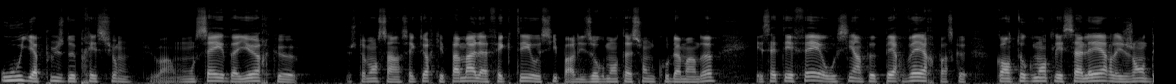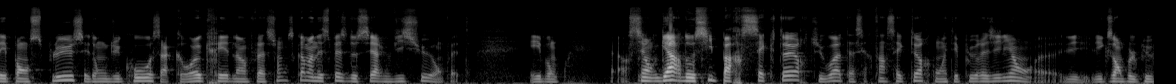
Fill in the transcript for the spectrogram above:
où il y a plus de pression. Tu vois. On sait d'ailleurs que justement c'est un secteur qui est pas mal affecté aussi par les augmentations de coûts de la main-d'œuvre. Et cet effet est aussi un peu pervers parce que quand on augmente les salaires, les gens dépensent plus et donc du coup ça recrée de l'inflation. C'est comme un espèce de cercle vicieux en fait. Et bon, alors, si on regarde aussi par secteur, tu vois, tu as certains secteurs qui ont été plus résilients. Euh, l'exemple le plus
